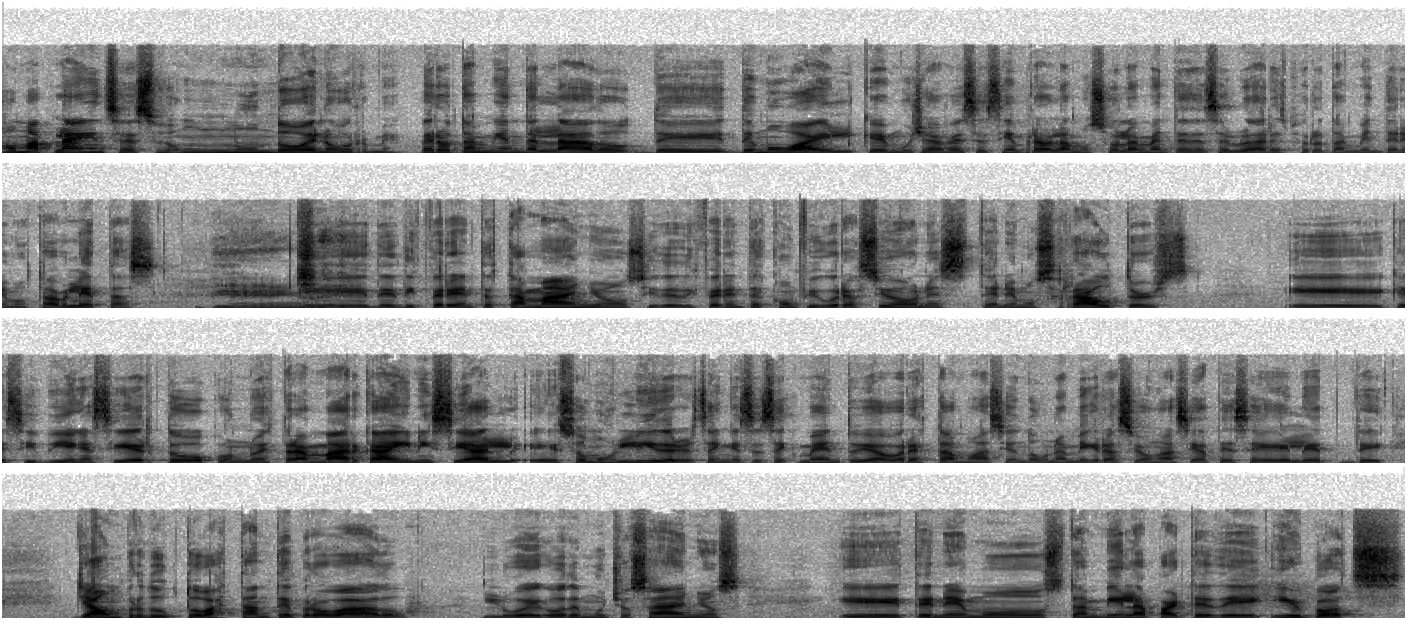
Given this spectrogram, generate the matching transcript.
Home Appliance es un mundo enorme, pero también del lado de, de mobile, que muchas veces siempre hablamos solamente de celulares, pero también tenemos tabletas Bien. Sí. eh, de diferentes tamaños y de diferentes configuraciones. Tenemos routers, eh, que si bien es cierto, con nuestra marca inicial eh, somos líderes en ese segmento y ahora estamos haciendo una migración hacia TCL de ya un producto bastante probado luego de muchos años. Eh, tenemos también la parte de earbuds,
